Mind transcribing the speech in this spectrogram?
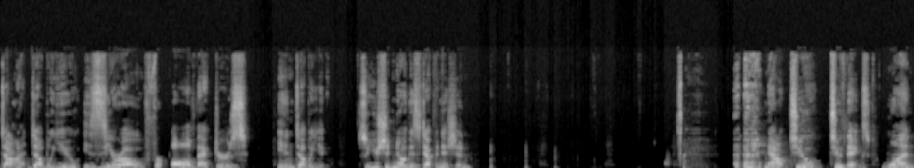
dot w is zero for all vectors in w. So you should know this definition. now, two, two things. One,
